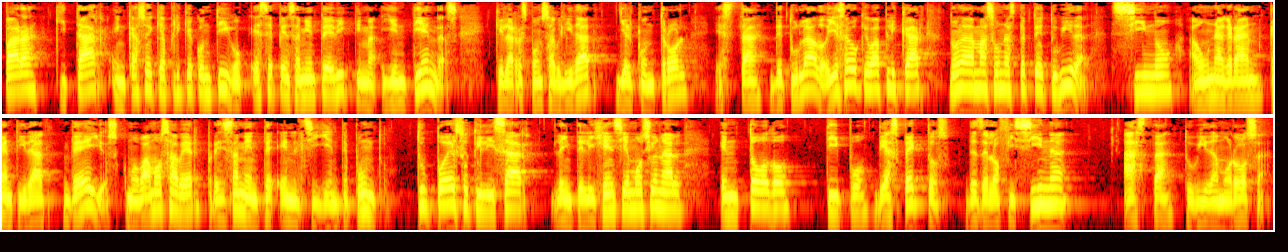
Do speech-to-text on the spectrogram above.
para quitar, en caso de que aplique contigo, ese pensamiento de víctima y entiendas que la responsabilidad y el control está de tu lado. Y es algo que va a aplicar no nada más a un aspecto de tu vida, sino a una gran cantidad de ellos, como vamos a ver precisamente en el siguiente punto. Tú puedes utilizar la inteligencia emocional en todo tipo de aspectos, desde la oficina hasta tu vida amorosa.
